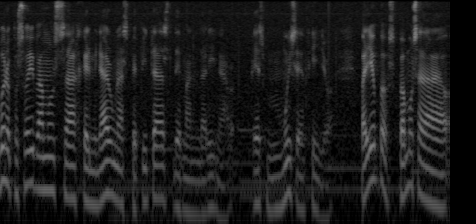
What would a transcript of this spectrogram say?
Bueno, pues hoy vamos a germinar unas pepitas de mandarina. Es muy sencillo. Para ello pues vamos a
